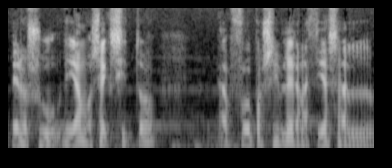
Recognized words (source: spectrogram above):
pero su, digamos, éxito ah, fue posible gracias al-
